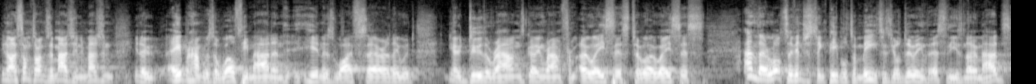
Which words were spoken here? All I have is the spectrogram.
you know, I sometimes imagine, imagine, you know, Abraham was a wealthy man and he and his wife Sarah, they would, you know, do the rounds going around from oasis to oasis. And there are lots of interesting people to meet as you're doing this, these nomads.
